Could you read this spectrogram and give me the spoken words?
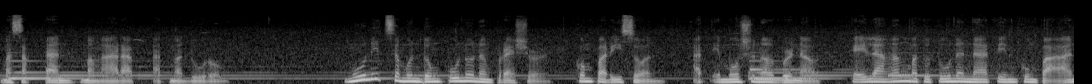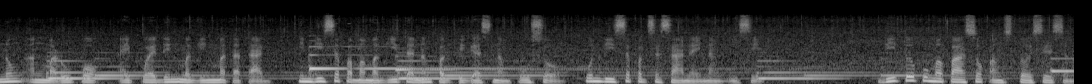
masaktan, mangarap, at madurog. Ngunit sa mundong puno ng pressure, comparison, at emotional burnout, kailangang matutunan natin kung paanong ang marupok ay pwedeng maging matatag, hindi sa pamamagitan ng pagtigas ng puso, kundi sa pagsasanay ng isip. Dito pumapasok ang Stoicism,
